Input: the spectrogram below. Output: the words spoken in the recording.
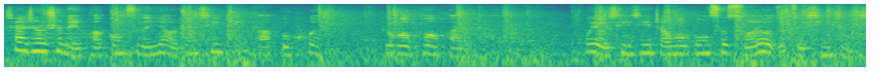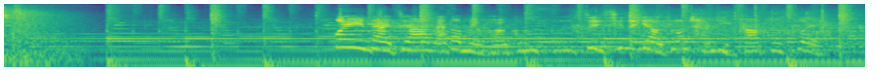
下周是美华公司的药妆新品发布会，如果破坏了它，我有信心掌握公司所有的最新动向。欢迎大家来到美华公司最新的药妆产品发布会。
